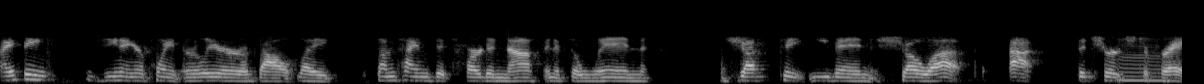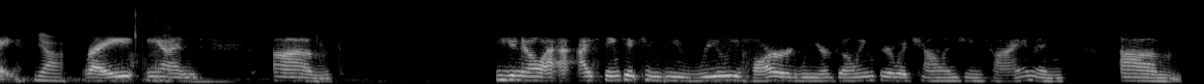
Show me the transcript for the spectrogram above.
I think, Gina, your point earlier about like sometimes it's hard enough and it's a win just to even show up at the church to Mm. pray, Yeah. right? Right. And, um, you know, I, I think it can be really hard when you're going through a challenging time. And um,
